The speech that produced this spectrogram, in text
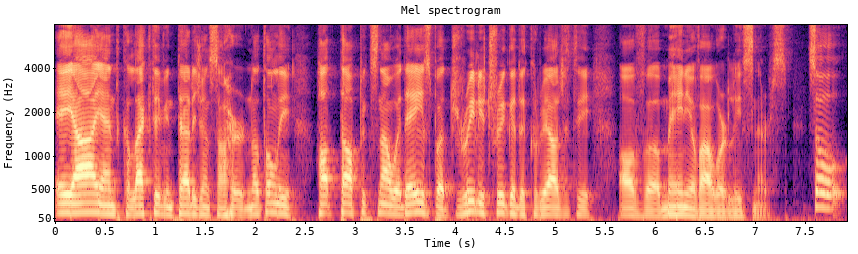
AI and collective intelligence are not only hot topics nowadays, but really trigger the curiosity of uh, many of our listeners. So,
